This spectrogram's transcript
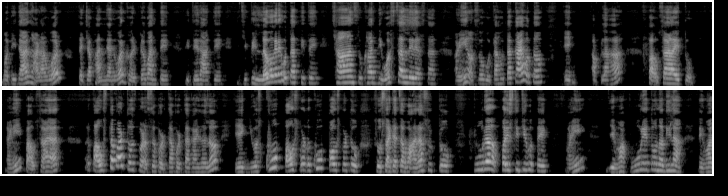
मग ती त्या झाडावर त्याच्या फांद्यांवर घरटं बांधते. तिथे राहते. तिची पिल्लं वगैरे होतात तिथे. छान सुखात दिवस चाललेले असतात. आणि असं होता होता काय होतं? एक आपला हा पावसाळा येतो. आणि पावसाळ्यात पाऊस तर पडतोच पण असं पडता पडता काय झालं? एक दिवस खूप पाऊस पडतो खूप पाऊस पडतो. सोसाट्याचा वारा सुटतो. पूर परिस्थिती होते. आणि जेव्हा पूर येतो नदीला तेव्हा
